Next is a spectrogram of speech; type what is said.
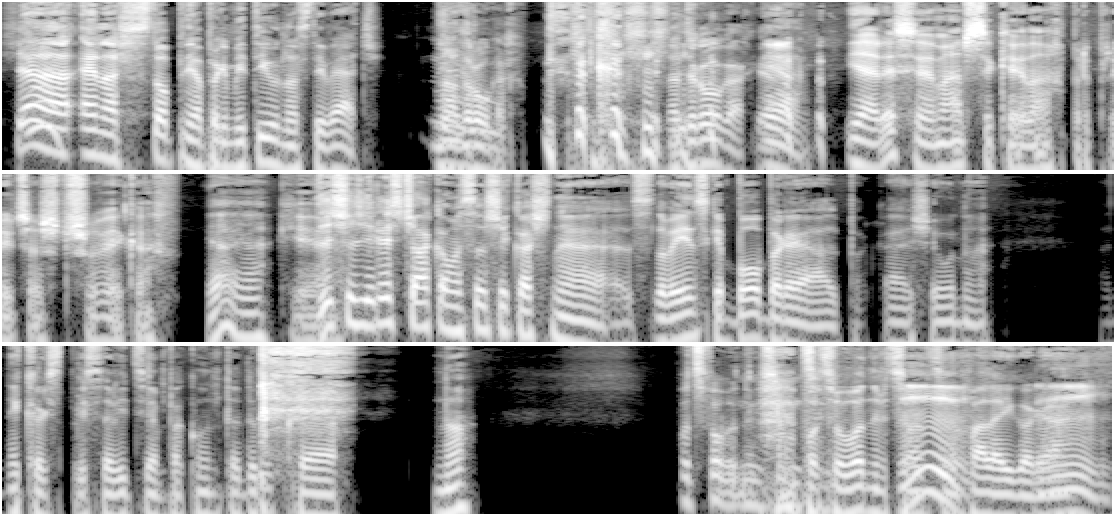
Še ena, ena stopnja primitivnosti več. Na drogah. Na drogah. Ja. Ja. Ja, res je, marsikaj lahko prepričaš človeka. Ja, ja. je- Zdaj še že res čakamo, so še kakšne slovenske bobre ali pa kaj še ona. Nekaj s prisavici, ampak on ta drug. eh, No, pod svobodnim srcem. pod svobodnim srcem, Mm. hvala Igor. Ja. Mm.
